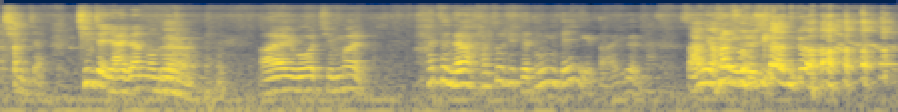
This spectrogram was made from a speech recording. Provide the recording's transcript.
진짜 진짜 야비한 놈들. 네. 아이고 정말 하여튼 내가 할 수 없이 대통령이 돼야겠다. 이거 아니 할 수 없이가 아니라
